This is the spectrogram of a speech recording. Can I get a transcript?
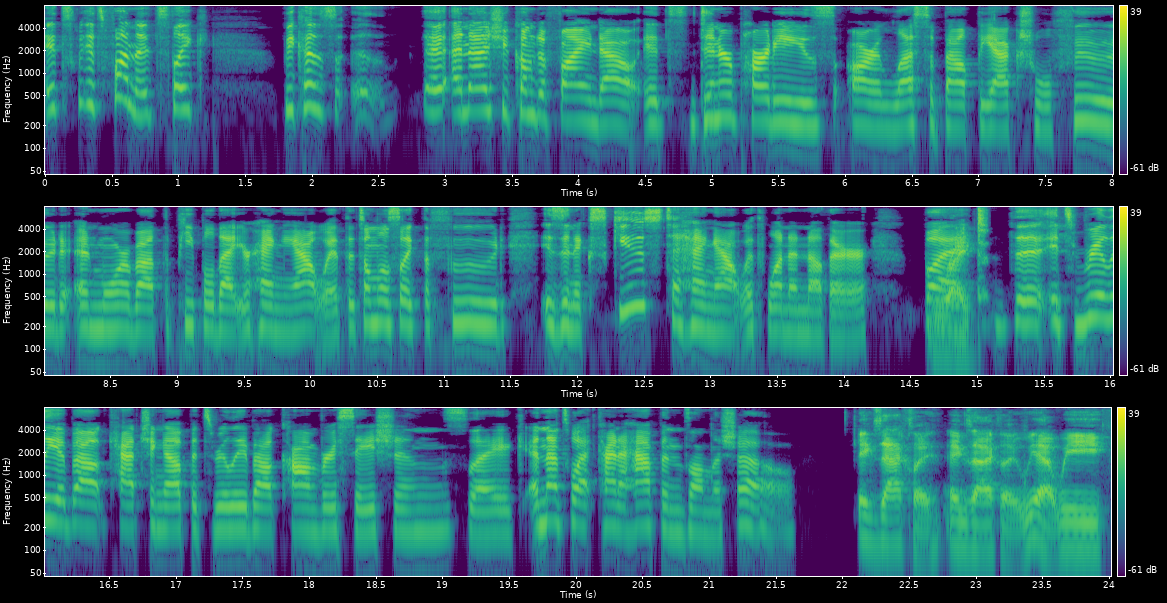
It's it's fun. It's like because. Uh, and as you come to find out, it's dinner parties are less about the actual food and more about the people that you're hanging out with. It's almost like the food is an excuse to hang out with one another, but right. the it's really about catching up. It's really about conversations like and that's what kind of happens on the show. Exactly exactly. Yeah we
